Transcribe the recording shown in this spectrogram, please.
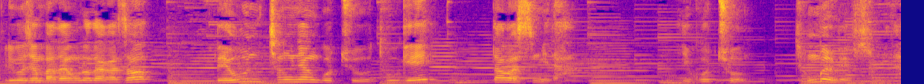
그리고 전 마당으로 나가서 매운 청양고추 2개 따왔습니다. 이 고추 정말 맵습니다.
